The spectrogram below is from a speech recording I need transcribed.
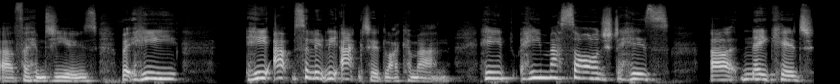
uh, for him to use. But he he absolutely acted like a man. He he massaged his uh, naked,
